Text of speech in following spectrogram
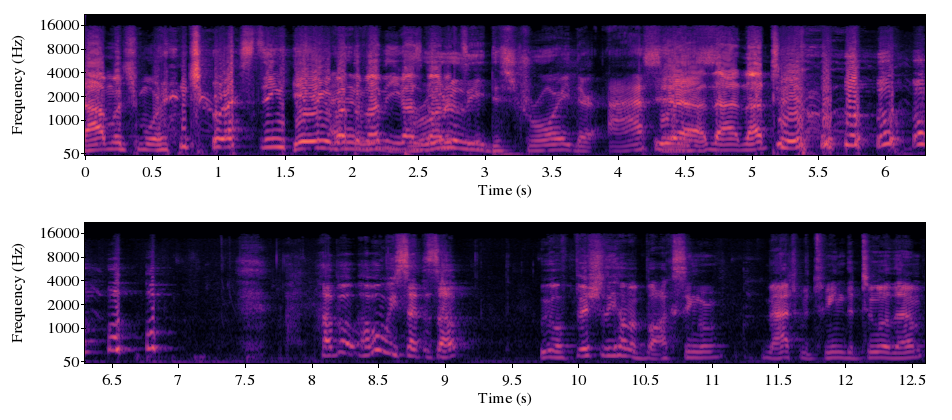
that much more interesting hearing about the then fact that you guys got brutally destroyed their asses. Yeah, that that too. how about how about we set this up? We will officially have a boxing match between the two of them,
